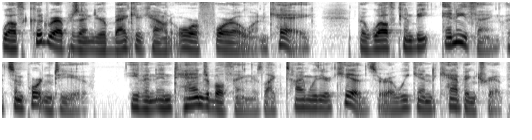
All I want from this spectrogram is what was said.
Wealth could represent your bank account or 401k, but wealth can be anything that's important to you. Even intangible things like time with your kids or a weekend camping trip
